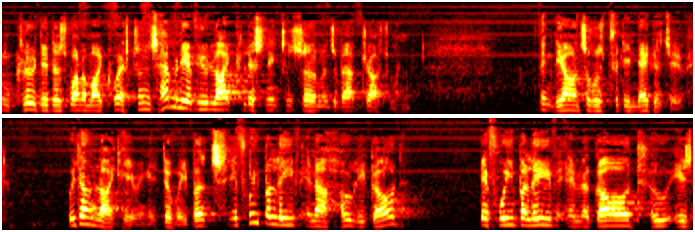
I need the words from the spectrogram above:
included as one of my questions how many of you like listening to sermons about judgment? I think the answer was pretty negative. We don't like hearing it, do we? But if we believe in a holy God, if we believe in a God who is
